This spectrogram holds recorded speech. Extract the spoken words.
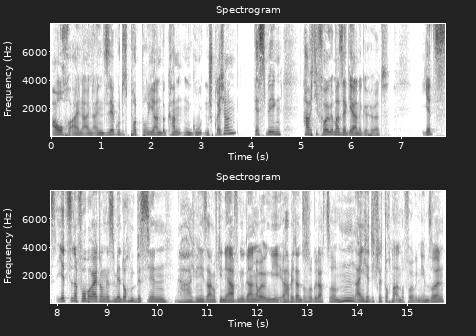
auch ein, ein, ein sehr gutes Potpourri an bekannten, guten Sprechern. Deswegen habe ich die Folge immer sehr gerne gehört. Jetzt, jetzt in der Vorbereitung ist es mir doch ein bisschen, ja, ich will nicht sagen auf die Nerven gegangen, aber irgendwie habe ich dann doch so gedacht, so, hm, eigentlich hätte ich vielleicht doch eine andere Folge nehmen sollen,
